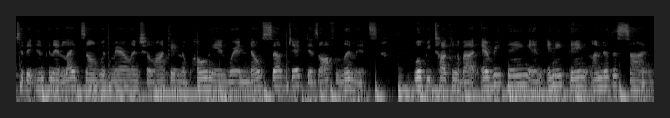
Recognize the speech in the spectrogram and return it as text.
to the Infinite Light Zone with Marilyn Shalanke Napoleon, where no subject is off limits. We'll be talking about everything and anything under the sun.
